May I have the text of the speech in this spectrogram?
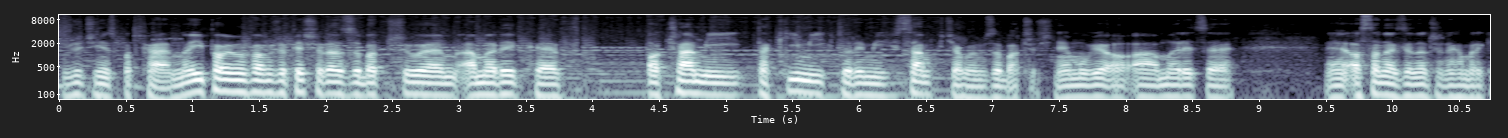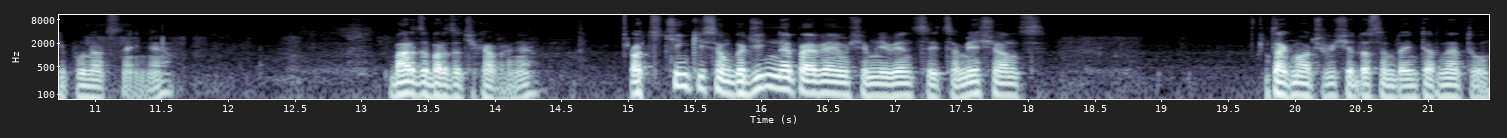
w życiu nie spotkałem. No i powiem Wam, że pierwszy raz zobaczyłem Amerykę w oczami takimi, którymi sam chciałbym zobaczyć. Nie? Mówię o, o Ameryce, e, o Stanach Zjednoczonych Ameryki Północnej. Nie? Bardzo, bardzo ciekawe. Nie? Odcinki są godzinne, pojawiają się mniej więcej co miesiąc. Tak ma oczywiście dostęp do internetu,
